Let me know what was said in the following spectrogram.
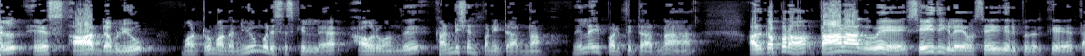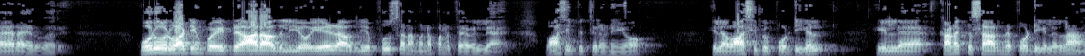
எல்எஸ்ஆர்டபிள்யூ மற்றும் அந்த நியூமரிஸ் ஸ்கில்ல அவர் வந்து கண்டிஷன் பண்ணிட்டார்னா நிலைப்படுத்திட்டார்னா அதுக்கப்புறம் தானாகவே செய்திகளை அவர் சேகரிப்பதற்கு தயாராகிடுவார் ஒரு ஒரு வாட்டியும் போயிட்டு ஆறாவதுலேயோ ஏழாவதுலேயோ புதுசாக நம்ம என்ன பண்ண தேவையில்லை? வாசிப்பு திறனையோ இல்லை வாசிப்பு போட்டிகள் இல்லை கணக்கு சார்ந்த போட்டிகள் எல்லாம்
